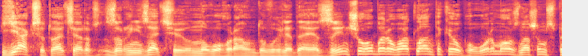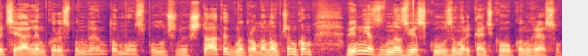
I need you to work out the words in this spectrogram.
Як ситуація з організацією нового раунду виглядає з іншого берегу Атлантики? Обговоримо з нашим спеціальним кореспондентом у Сполучених Штатах Дмитром Ановченком. Він є на зв'язку з американського конгресу.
